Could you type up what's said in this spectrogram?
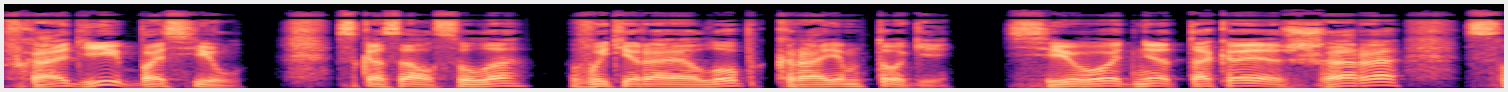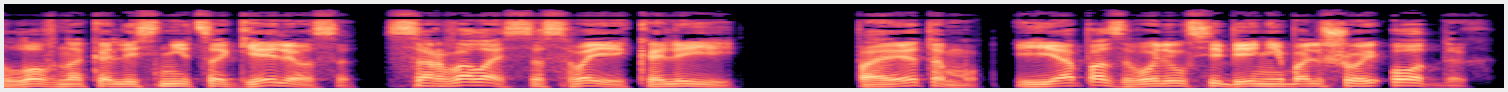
«Входи, Басил», — сказал Сула, вытирая лоб краем тоги. «Сегодня такая жара, словно колесница Гелиоса сорвалась со своей колеи. Поэтому я позволил себе небольшой отдых.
